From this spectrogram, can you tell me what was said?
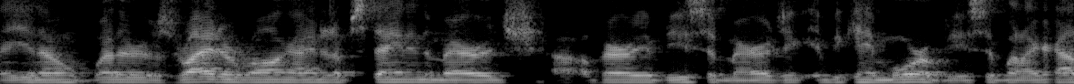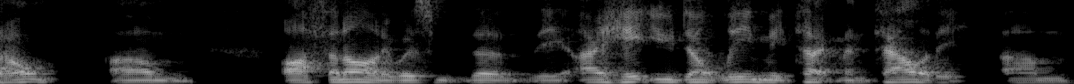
You know, whether it was right or wrong, I ended up staying in a marriage, a very abusive marriage. It, it became more abusive when I got home. Um, off and on, it was the the "I hate you, don't leave me" type mentality. Um,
